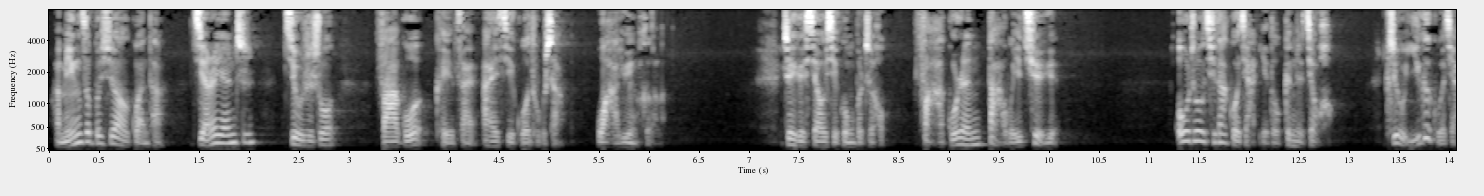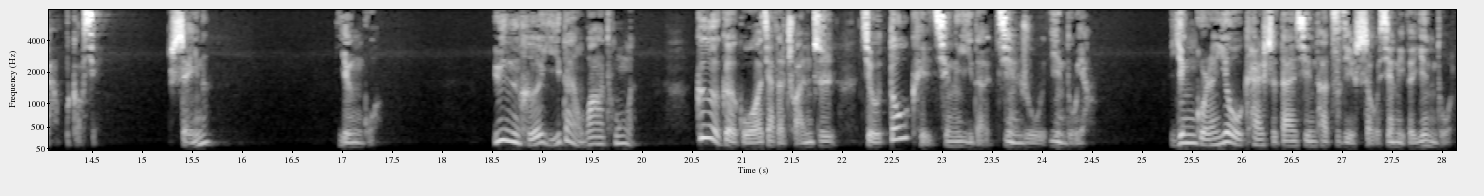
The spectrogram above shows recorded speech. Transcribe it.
啊，名字不需要管它，简而言之，就是说法国可以在埃及国土上挖运河了。这个消息公布之后，法国人大为雀跃。欧洲其他国家也都跟着叫好，只有一个国家不高兴，谁呢？英国。运河一旦挖通了，各个国家的船只就都可以轻易的进入印度洋。英国人又开始担心他自己手心里的印度了。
